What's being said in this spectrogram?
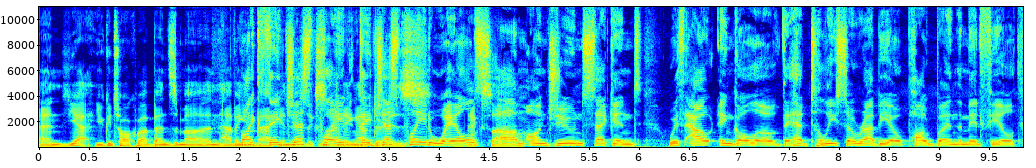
And yeah, you can talk about Benzema and having him like they just played they just played Wales um, on June 2nd without N'Golo. They had Tolisso Rabiot Pogba in the midfield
